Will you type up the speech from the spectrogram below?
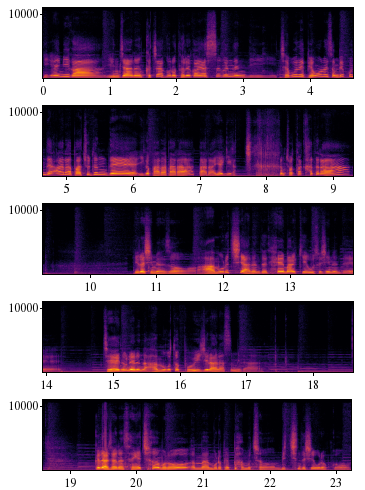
이 애미가 인자는 그 짝으로 들어가야 쓰겠는디? 저번에 병원에서 몇 군데 알아봐 주던데 이거 봐라 봐라 봐라. 여기가 참 좋다 하더라. 이러시면서 아무렇지 않은 듯 해맑게 웃으시는데 제 눈에는 아무것도 보이질 않았습니다. 그날 저는 생애 처음으로 엄마 무릎에 파묻혀 미친 듯이 울었고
